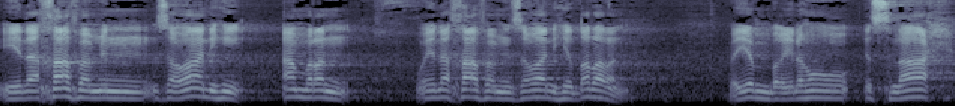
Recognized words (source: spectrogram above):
إذا خاف من زواله أمرا وإذا خاف من زواله ضررا فينبغي له إصلاح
